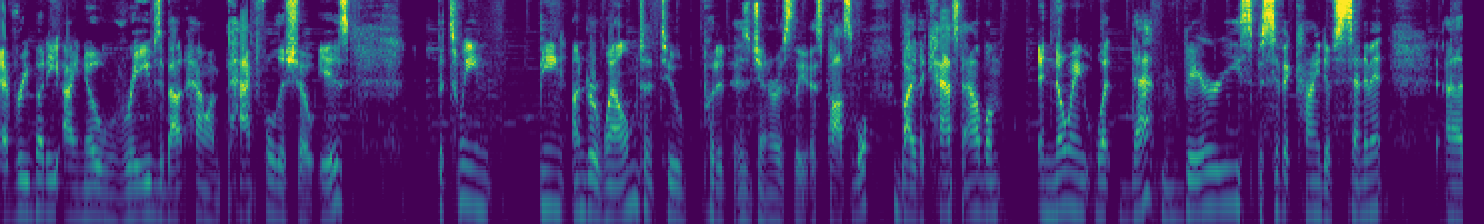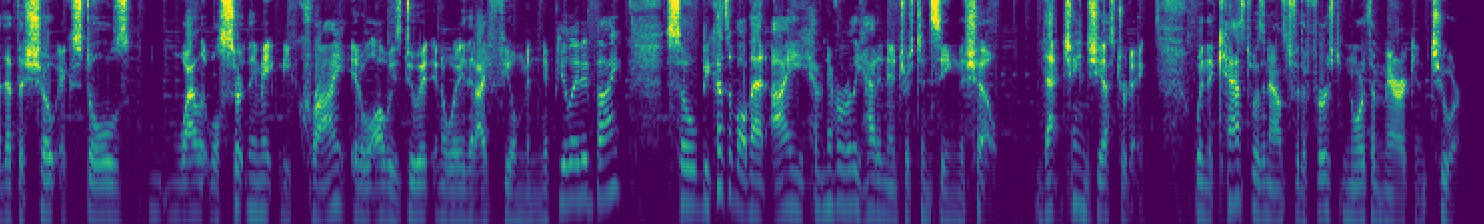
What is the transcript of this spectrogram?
everybody I know raves about how impactful the show is. Between being underwhelmed, to put it as generously as possible, by the cast album and knowing what that very specific kind of sentiment uh, that the show extols, while it will certainly make me cry, it will always do it in a way that I feel manipulated by. So, because of all that, I have never really had an interest in seeing the show. That changed yesterday when the cast was announced for the first North American tour.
